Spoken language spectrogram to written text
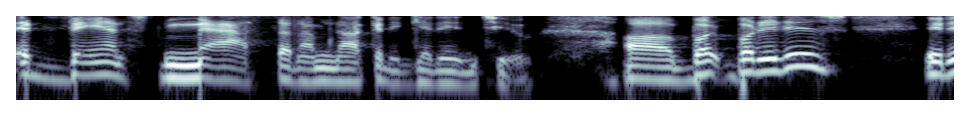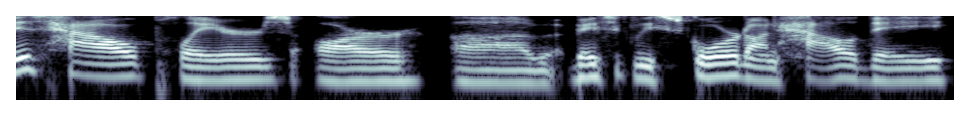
advanced math that I'm not going to get into. Uh, but but it is it is how players are uh, basically scored on how they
